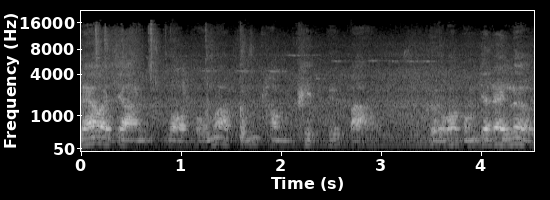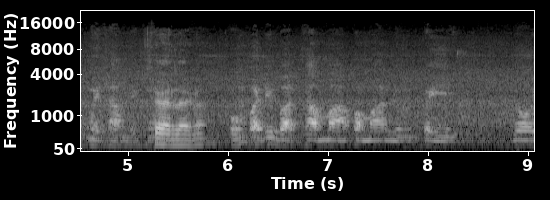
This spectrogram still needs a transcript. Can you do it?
แล้วอาจารย์บอกผมว่าผมทำผิดหรือเปล่าเผื่อว่าผมจะได้เลิกไม่ทำอีกนะ เชิญเลยครับ ผมปฏิบัติธรรมมาประมาณหนึ่งปี โดย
